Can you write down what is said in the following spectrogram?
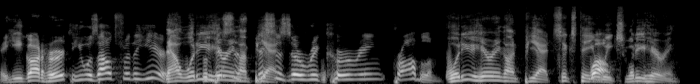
he got hurt. He was out for the year. Now, what are you so hearing is, on Piette? This is a recurring problem. What are you hearing on Piette? Six to eight well, weeks. What are you hearing?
